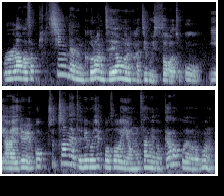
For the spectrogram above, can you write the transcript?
올라가서 픽싱되는 그런 제형을 가지고 있어가지고 이 아이를 꼭 추천해드리고 싶어서 이 영상에도 껴봤고요, 여러분.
